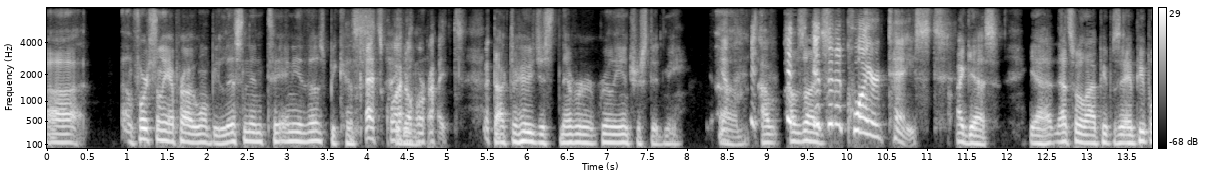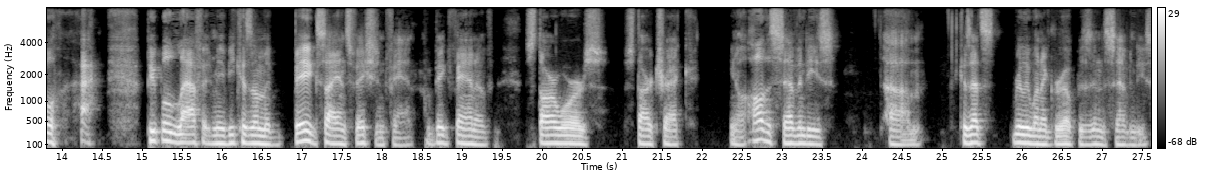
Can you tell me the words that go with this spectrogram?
Uh, unfortunately, I probably won't be listening to any of those because that's quite all right. Doctor Who just never really interested me. Yeah. Um, I, I was always, it's an acquired taste. I guess, yeah, that's what a lot of people say, and people, people laugh at me because I'm a big science fiction fan. I'm a big fan of Star Wars, Star Trek, you know, all the '70s, because that's really when I grew up was in the '70s.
